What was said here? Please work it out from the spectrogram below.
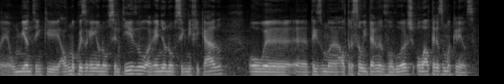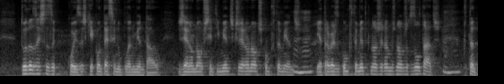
É? é um momento em que alguma coisa ganha um novo sentido, ou ganha um novo significado, ou uh, uh, tens uma alteração interna de valores, ou alteras uma crença. Todas estas coisas que acontecem no plano mental geram novos sentimentos que geram novos comportamentos. Uhum. E é através do comportamento que nós geramos novos resultados. Uhum. Portanto,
